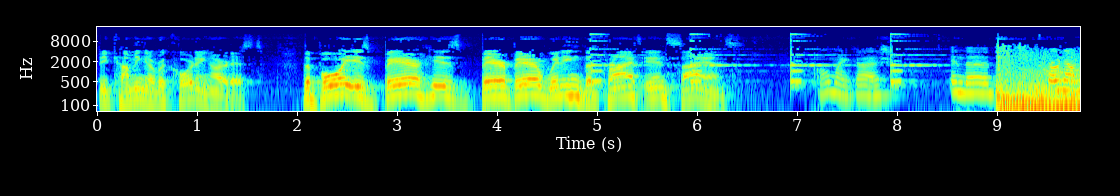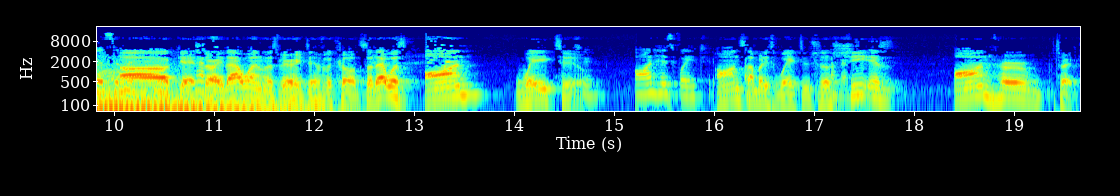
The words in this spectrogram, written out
becoming a recording artist. The boy is bear his bear bear winning the prize in science. Oh my gosh. In the pronoun is in the. Uh, okay, sorry, that one was very difficult. So that was on way to. to- On his way to. On somebody's way to. So Okay. she is on her sorry.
